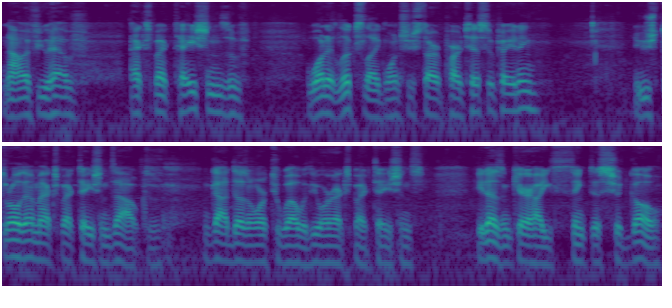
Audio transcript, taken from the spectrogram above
Now, if you have expectations of what it looks like once you start participating, you should throw them expectations out because God doesn't work too well with your expectations. He doesn't care how you think this should go.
